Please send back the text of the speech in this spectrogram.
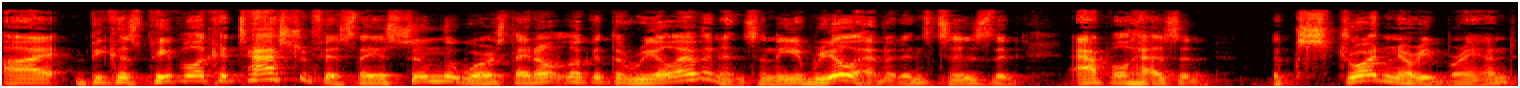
Uh, because people are catastrophists. They assume the worst. They don't look at the real evidence. And the real evidence is that Apple has an extraordinary brand.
